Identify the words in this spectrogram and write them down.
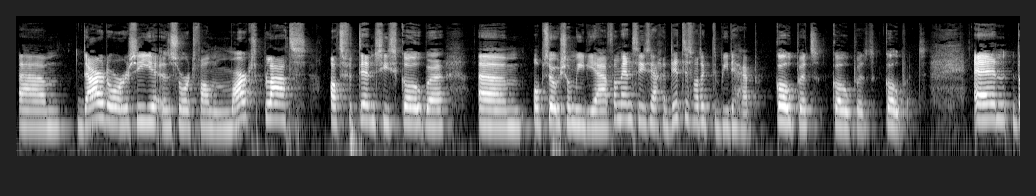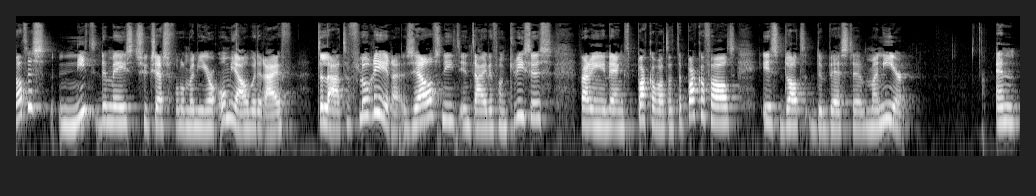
um, daardoor zie je een soort van marktplaats advertenties kopen um, op social media van mensen die zeggen: dit is wat ik te bieden heb, koop het, koop het, koop het. En dat is niet de meest succesvolle manier om jouw bedrijf te laten floreren. Zelfs niet in tijden van crisis, waarin je denkt pakken wat er te pakken valt, is dat de beste manier. En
